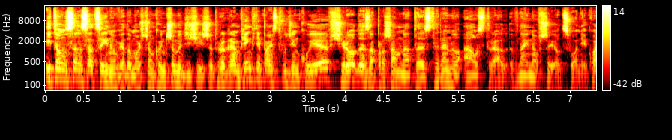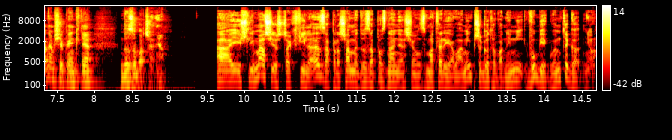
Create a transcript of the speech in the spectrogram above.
I tą sensacyjną wiadomością kończymy dzisiejszy program. Pięknie Państwu dziękuję. W środę zapraszam na test Renault Austral w najnowszej odsłonie. Kłaniam się pięknie. Do zobaczenia. A jeśli masz jeszcze chwilę, zapraszamy do zapoznania się z materiałami przygotowanymi w ubiegłym tygodniu.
